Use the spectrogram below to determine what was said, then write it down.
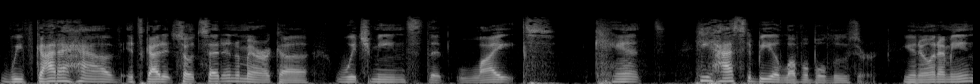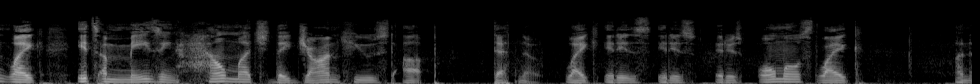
we've got to have it's got it. So it's set in America, which means that Light can't. He has to be a lovable loser. You know what I mean? Like it's amazing how much they John Hughesed up Death Note. Like it is, it is, it is almost like an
